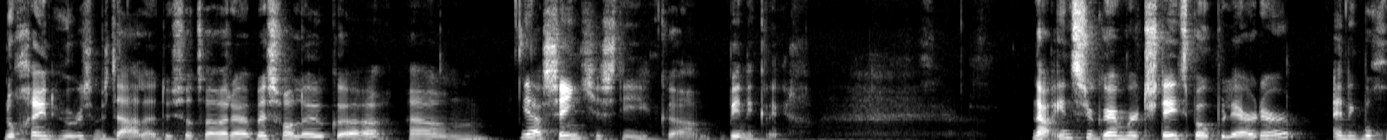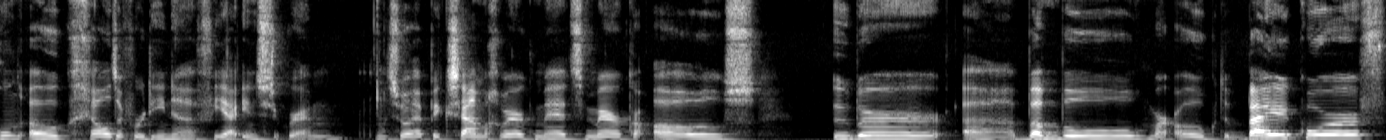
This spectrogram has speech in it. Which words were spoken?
nog geen huur te betalen. Dus dat waren best wel leuke um, ja, centjes die ik uh, binnenkreeg. Nou, Instagram werd steeds populairder en ik begon ook geld te verdienen via Instagram. En zo heb ik samengewerkt met merken als Uber, uh, Bumble, maar ook de Bijenkorf.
